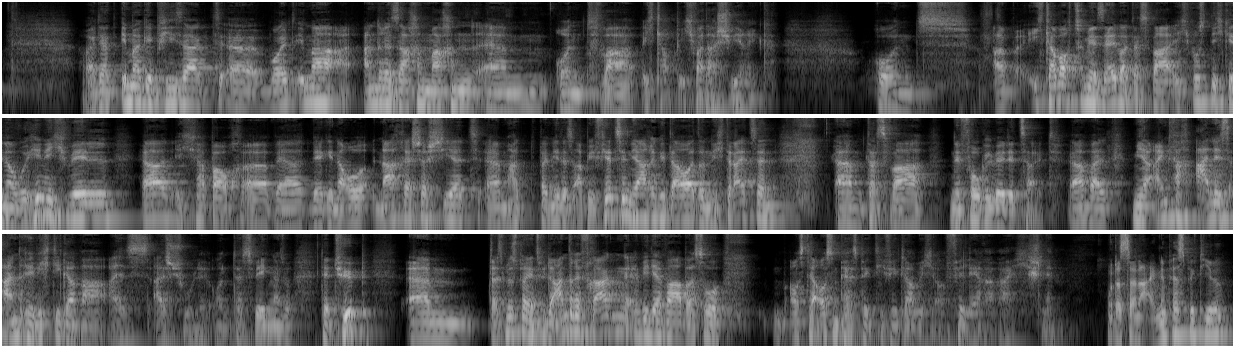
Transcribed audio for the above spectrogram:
Weil der hat immer gepiesackt, äh, wollte immer andere Sachen machen ähm, und war, ich glaube, ich war da schwierig. Und ich glaube auch zu mir selber, das war, ich wusste nicht genau, wohin ich will. Ja, ich habe auch, äh, wer, wer genau nachrecherchiert, ähm, hat bei mir das Abi 14 Jahre gedauert und nicht 13. Ähm, das war eine vogelwilde Zeit, ja, weil mir einfach alles andere wichtiger war als als Schule. Und deswegen, also der Typ, ähm, das müsste man jetzt wieder andere fragen, äh, wie der war, aber so aus der Außenperspektive, glaube ich, auch für Lehrer war ich schlimm. Und aus deiner eigenen Perspektive?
